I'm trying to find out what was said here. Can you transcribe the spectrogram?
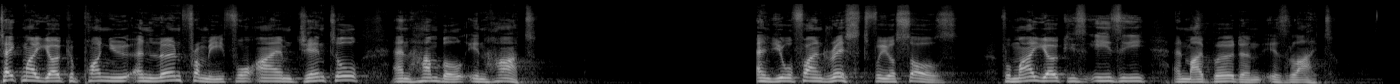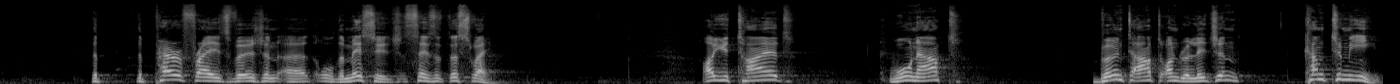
Take my yoke upon you and learn from me, for I am gentle and humble in heart. And you will find rest for your souls. For my yoke is easy and my burden is light the paraphrase version uh, or the message says it this way Are you tired, worn out, burnt out on religion? Come to me.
